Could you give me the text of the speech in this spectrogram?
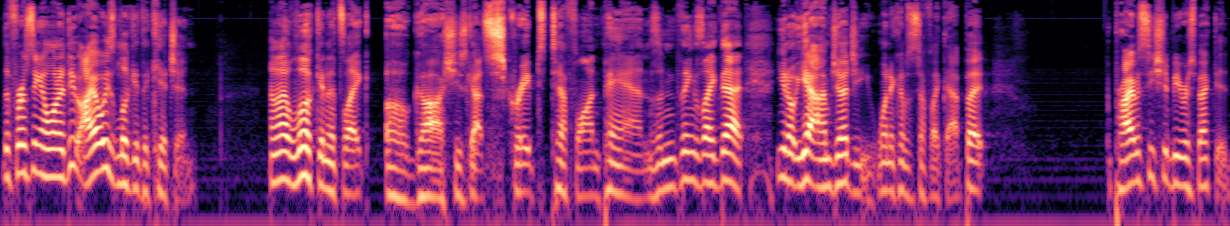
the first thing I want to do, I always look at the kitchen. And I look and it's like, oh gosh, she's got scraped Teflon pans and things like that. You know, yeah, I'm judgy when it comes to stuff like that, but privacy should be respected.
